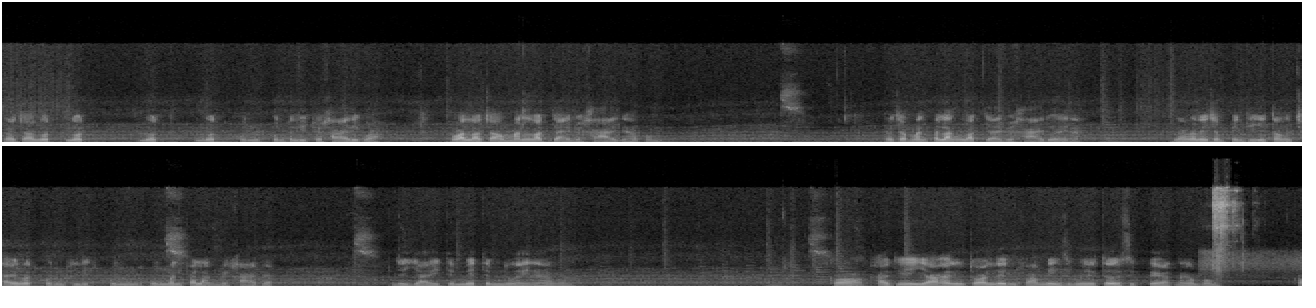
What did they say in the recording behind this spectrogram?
เราจะเอารถรถรถรถขนผลผลิตไปขายดีกว่า เพราะว่าเราจะเอามันล็อตใหญ่ไปขายนะครับผม เราจะมันฝรั่งล็อตใหญ่ไปขายด้วยนะ เราก็เลยจำเป็นที่จะต้องใช้รถขนผลิตขนขนมันฝรั่งไปขายแบบใหญ่ๆเต็มเม็ดเต็มหน่วยนะครับผมก็ใครที่อยากให้ลุงจรเล่น Farming Simulator 18 นะครับผม ก็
